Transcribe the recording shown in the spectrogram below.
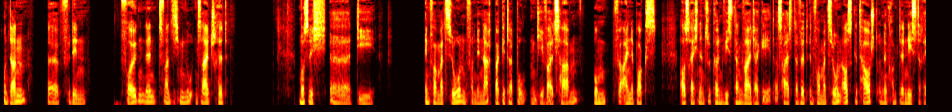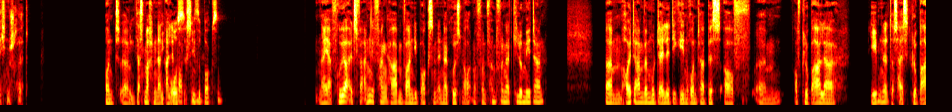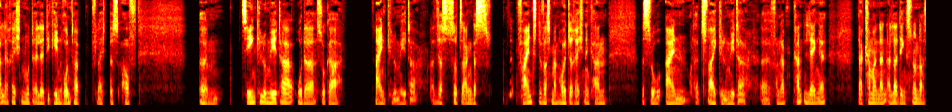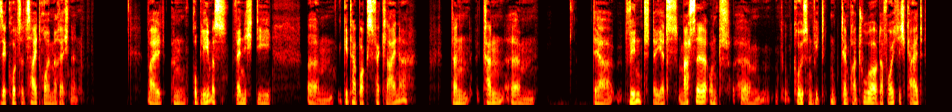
Und dann äh, für den folgenden 20 Minuten Zeitschritt muss ich äh, die Informationen von den Nachbargitterpunkten jeweils haben, um für eine Box ausrechnen zu können, wie es dann weitergeht. Das heißt, da wird Information ausgetauscht und dann kommt der nächste Rechenschritt. Und, ähm, und das machen dann wie alle groß Boxen. Sind diese Boxen? Naja, früher, als wir angefangen haben, waren die Boxen in der Größenordnung von 500 Kilometern. Ähm, heute haben wir Modelle, die gehen runter bis auf, ähm, auf globaler Ebene. Das heißt, globale Rechenmodelle, die gehen runter vielleicht bis auf ähm, 10 Kilometer oder sogar ein Kilometer. Also das ist sozusagen das Feinste, was man heute rechnen kann, ist so ein oder zwei Kilometer äh, von der Kantenlänge. Da kann man dann allerdings nur noch sehr kurze Zeiträume rechnen. Weil ein Problem ist, wenn ich die ähm, Gitterbox verkleiner, dann kann ähm, der Wind, der jetzt Masse und ähm, Größen wie Temperatur oder Feuchtigkeit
